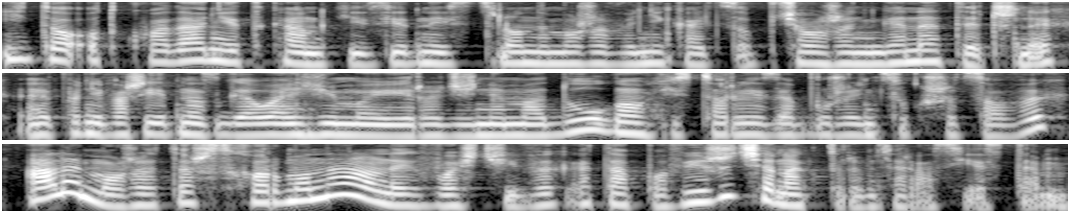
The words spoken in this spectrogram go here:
I to odkładanie tkanki z jednej strony może wynikać z obciążeń genetycznych, e, ponieważ jedna z gałęzi mojej rodziny ma długą historię zaburzeń cukrzycowych, ale może też z hormonalnych właściwych etapowi życia, na którym teraz jestem.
